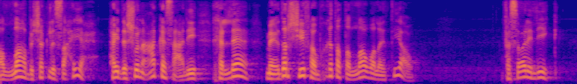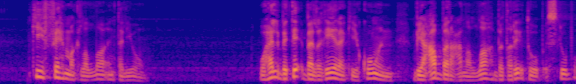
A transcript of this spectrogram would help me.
الله بشكل صحيح. هيدا شو انعكس عليه؟ خلاه ما يقدرش يفهم خطط الله ولا يطيعه. فسؤالي ليك كيف فهمك لله أنت اليوم؟ وهل بتقبل غيرك يكون بيعبر عن الله بطريقته وبأسلوبه؟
